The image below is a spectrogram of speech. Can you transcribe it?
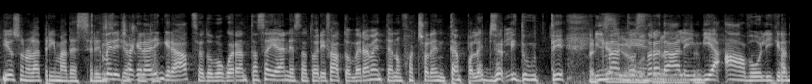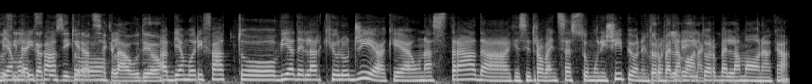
io sono la prima ad essere Vedi già che la ringrazio, dopo 46 anni è stato rifatto, veramente non faccio in tempo a leggerli tutti, Perché il manto stradale in via Avoli, credo abbiamo si rifatto, così, grazie Claudio. Abbiamo rifatto via dell'archeologia che è una strada che si trova in sesto municipio nel Torbella quartiere Monaca. di Torbella Monaca,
